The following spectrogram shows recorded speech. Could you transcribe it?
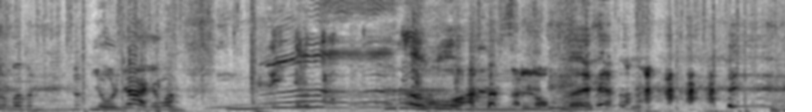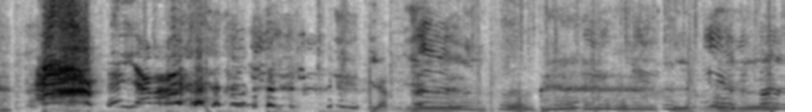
ทำไมมันโยนยากจังวะโอ้โหสลบเลย ยังยื้ยังยื้อ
